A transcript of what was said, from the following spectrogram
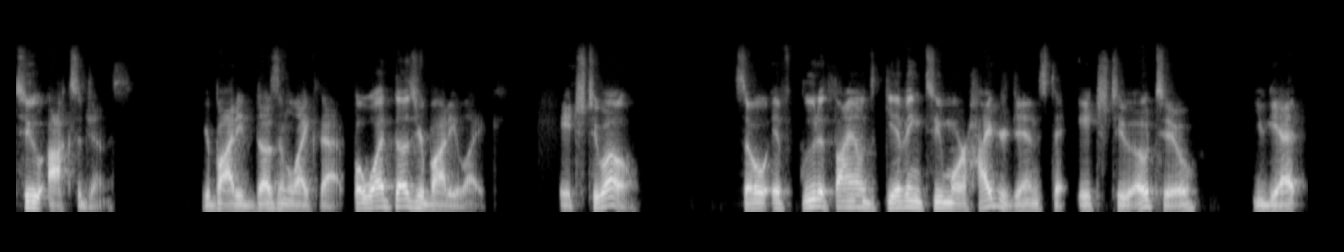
two oxygens. Your body doesn't like that. But what does your body like? H2O. So if glutathione's giving two more hydrogens to H2O2, you get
